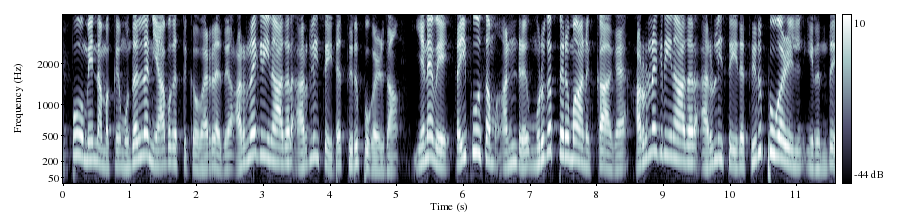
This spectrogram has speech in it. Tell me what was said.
எப்பவுமே நமக்கு முதல்ல ஞாபகத்துக்கு வர்றது அருணகிரிநாதர் அருளி செய்த திருப்புகழ் தான் எனவே தைப்பூசம் அன்று முருகப்பெருமானுக்காக அருணகிரிநாதர் அருளி செய்த திருப்புகழில் இருந்து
